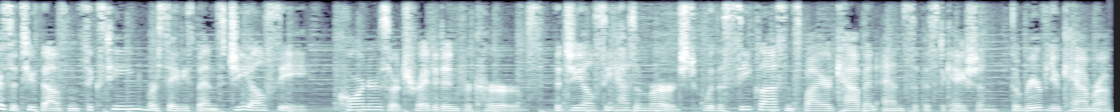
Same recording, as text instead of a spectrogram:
Here's a 2016 Mercedes-Benz GLC. Corners are traded in for curves. The GLC has emerged with a C-Class inspired cabin and sophistication. The rear view camera,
